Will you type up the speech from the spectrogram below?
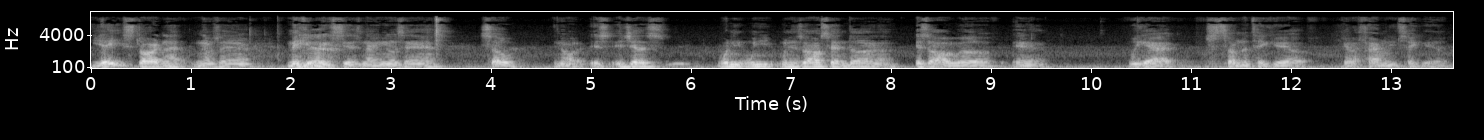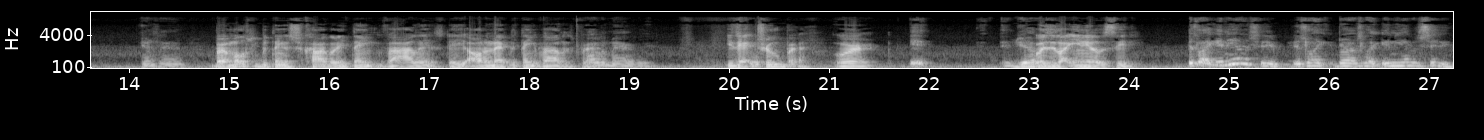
Ye starting. that, You know what I'm saying? Make Yeah. it make sense now. You know what I'm saying? So you know, it's it just when you, when you, when it's all said and done, it's all love, and we got something to take care of. We got a family to take care of. You know what I'm saying? Bro, most people think in Chicago, they think violence. They automatically think violence, bro. Automatically. Is that true, bro? Or, It, yeah. or is it like any other city? It's like any other city. It's like, bro. It's like any other city.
